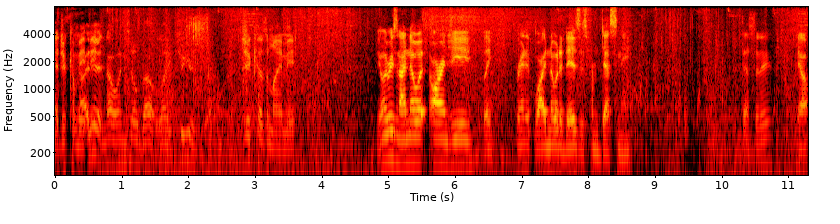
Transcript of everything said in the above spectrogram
Educate I me. I didn't know until about like two years ago. Because of Miami. The only reason I know what RNG, like, random, well, I know what it is, is from Destiny. Destiny. Yep.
